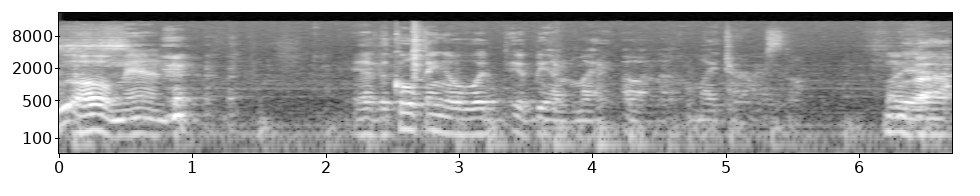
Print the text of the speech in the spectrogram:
Oh man. yeah, the cool thing it would it be on my on uh, my terms though. Oh yeah.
